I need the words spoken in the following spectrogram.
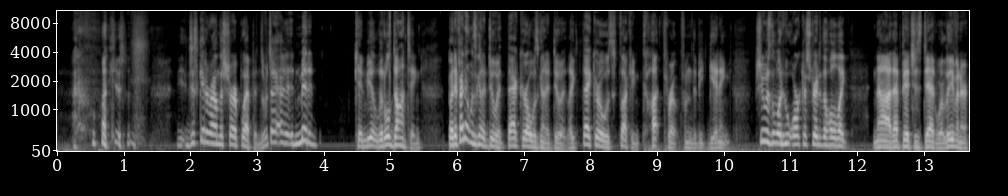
like, just get around the sharp weapons, which I admitted can be a little daunting. But if anyone was gonna do it, that girl was gonna do it. Like that girl was fucking cutthroat from the beginning. She was the one who orchestrated the whole like, nah, that bitch is dead. We're leaving her.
